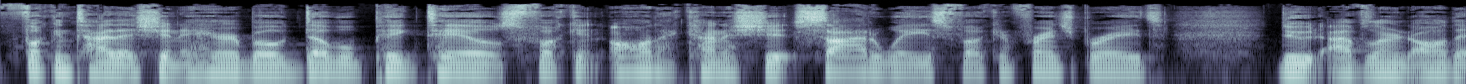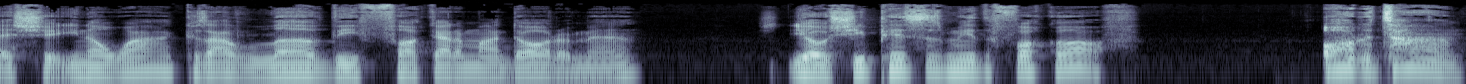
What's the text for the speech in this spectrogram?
fucking tie that shit in a hair bow, double pigtails, fucking all that kind of shit, sideways fucking French braids. Dude, I've learned all that shit. You know why? Cause I love the fuck out of my daughter, man. Yo, she pisses me the fuck off all the time,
